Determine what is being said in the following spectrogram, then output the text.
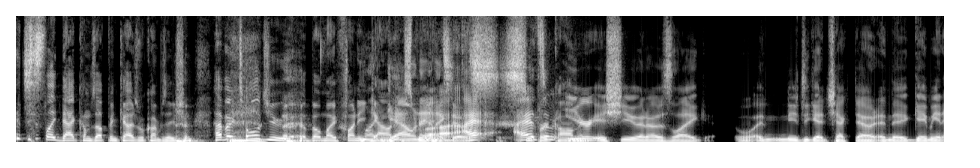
just like that comes up in casual conversation. Have I told you about my funny My gown, gown experience? anecdote. I, I had some common. ear issue, and I was like, well, I need to get checked out, and they gave me an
